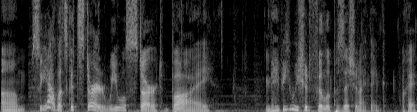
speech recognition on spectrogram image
Um, so yeah, let's get started. We will start by maybe we should fill a position, I think. Okay,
